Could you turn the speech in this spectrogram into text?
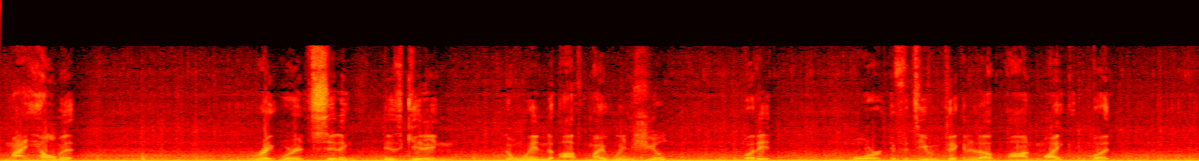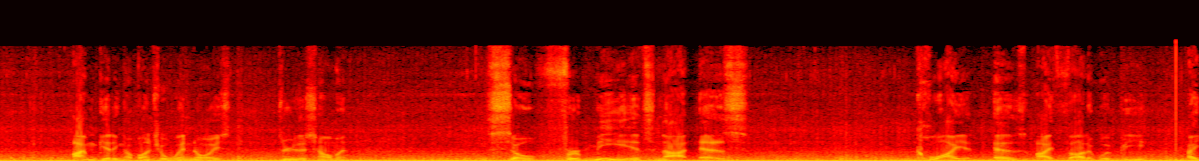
my helmet right where it's sitting is getting the wind off my windshield but it or if it's even picking it up on mic but I'm getting a bunch of wind noise through this helmet. So for me, it's not as quiet as I thought it would be. I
